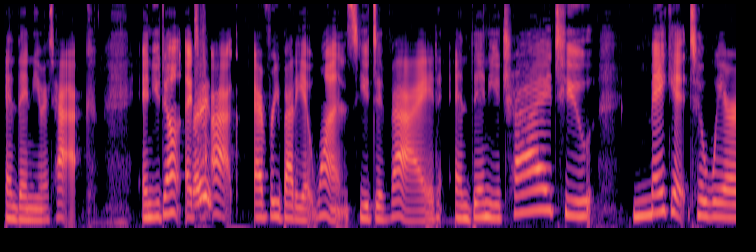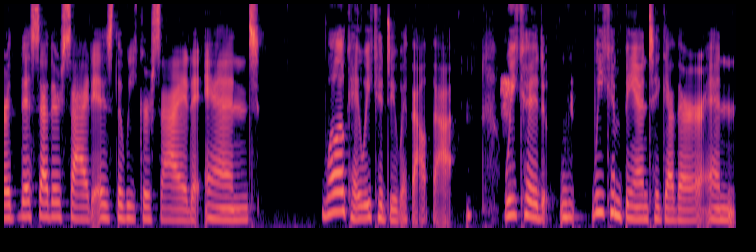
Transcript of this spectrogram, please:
and then you attack. And you don't attack right. everybody at once. You divide and then you try to make it to where this other side is the weaker side and well okay we could do without that we could we can band together and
